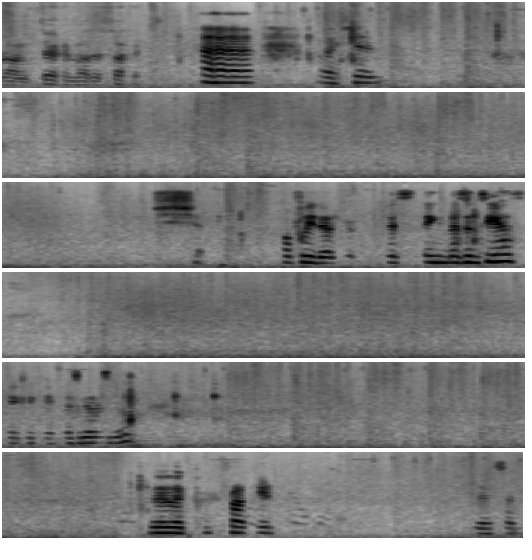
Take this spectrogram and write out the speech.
Wrong turn, motherfucker. oh shit. Shit. Hopefully that this thing doesn't see us. Okay, okay, okay. Let's go, let's go. Look, front here. The sundy.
